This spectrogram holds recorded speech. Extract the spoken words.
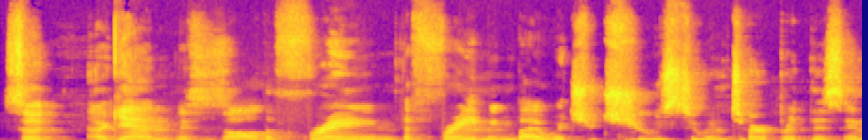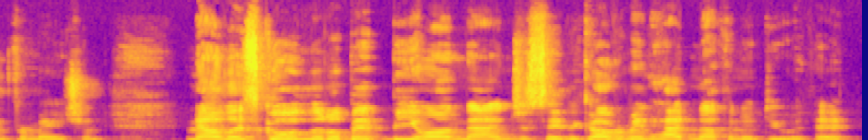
So again, this is all the frame, the framing by which you choose to interpret this information. Now let's go a little bit beyond that and just say the government had nothing to do with it,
